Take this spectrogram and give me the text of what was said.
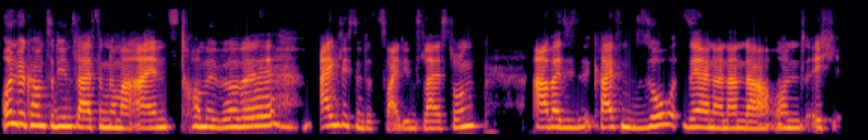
Und wir kommen zur Dienstleistung Nummer eins, Trommelwirbel. Eigentlich sind es zwei Dienstleistungen, aber sie greifen so sehr ineinander und ich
